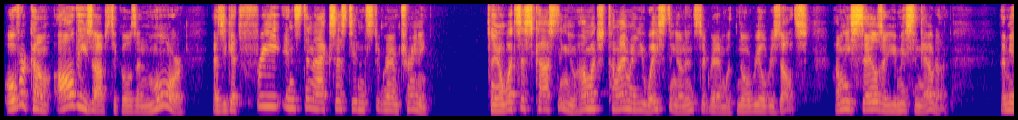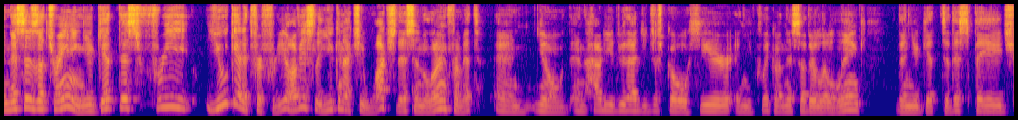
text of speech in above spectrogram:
Overcome all these obstacles and more as you get free instant access to Instagram training. You know what's this costing you? How much time are you wasting on Instagram with no real results? How many sales are you missing out on I mean this is a training. You get this free you get it for free. Obviously you can actually watch this and learn from it. And you know and how do you do that? You just go here and you click on this other little link. Then you get to this page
